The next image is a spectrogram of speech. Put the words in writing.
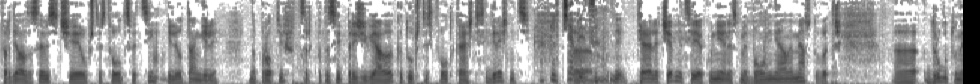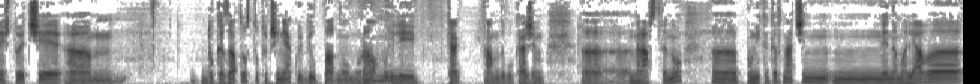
твърдяла за себе си, че е общество от светци или от ангели. Напротив, църквата се преживява като общество от каящи се грешници. Лечебница. тя е лечебница и ако ние не сме болни, нямаме място вътре. другото нещо е, че доказателството, че някой бил паднал морално или как там да го кажем нравствено, по никакъв начин не намалява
